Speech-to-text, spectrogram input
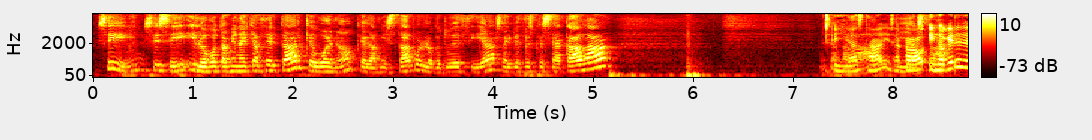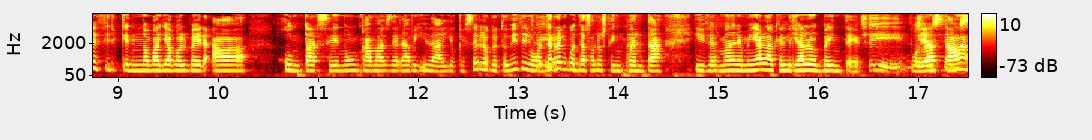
Sí, sí, sí. Y luego también hay que aceptar que, bueno, que la amistad, pues lo que tú decías, hay veces que se acaba. se Y ya acaba, está, y se ha acabado. Y no quiere decir que no vaya a volver a juntarse nunca más de la vida, yo qué sé, lo que tú dices, igual Sí. te reencuentras a los 50 y dices, madre mía, la que el día a los 20. Sí, Pues ya está.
